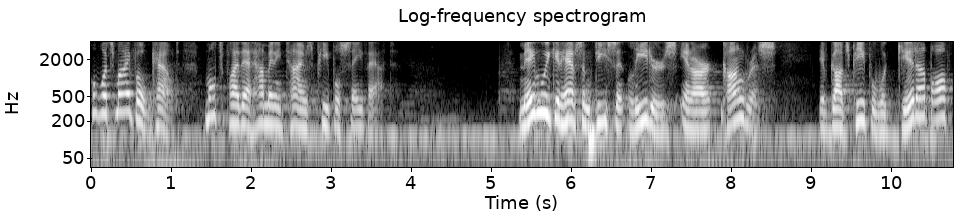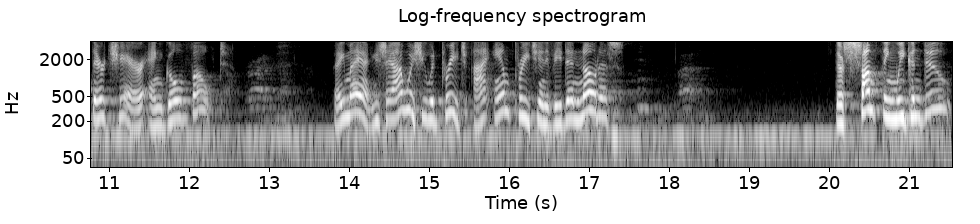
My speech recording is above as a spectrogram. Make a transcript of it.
Well, what's my vote count? Multiply that how many times people say that. Maybe we could have some decent leaders in our Congress if God's people would get up off their chair and go vote. Amen. You say, I wish you would preach. I am preaching if you didn't notice. There's something we can do.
